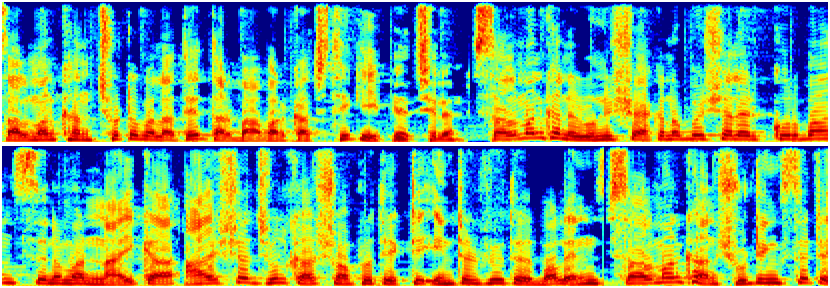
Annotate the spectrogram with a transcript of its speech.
সালমান খান ছোটবেলাতে তার বাবার কাছ থেকেই পেয়েছিলেন। সালমান খানের উনিশশো একানব্বই সালের কুরবান সিনেমার নায়িকা আয়েশা ঝুলকা সম্প্রতি একটি ইন্টারভিউতে বলেন, সালমান খান শুটিং সেটে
